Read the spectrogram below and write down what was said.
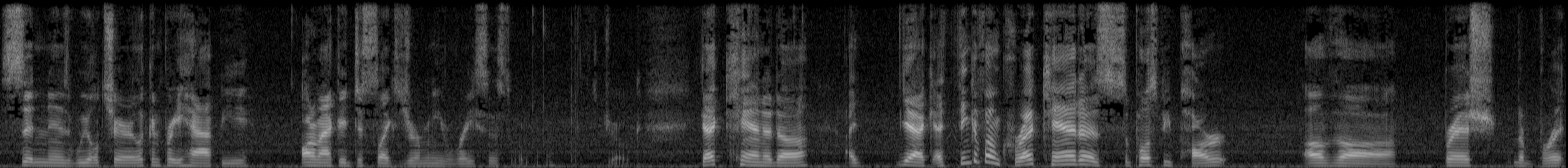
sitting in his wheelchair, looking pretty happy. Automatically dislikes Germany, racist. Joke. You got Canada. I yeah, I think if I'm correct, Canada is supposed to be part of the British, the Brit,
